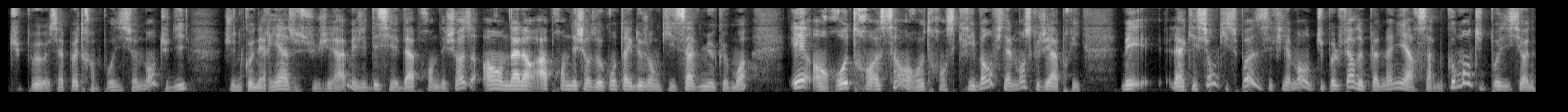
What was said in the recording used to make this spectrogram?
tu peux, ça peut être un positionnement. Tu dis, je ne connais rien à ce sujet-là, mais j'ai décidé d'apprendre des choses en allant apprendre des choses au contact de gens qui savent mieux que moi et en en retranscrivant finalement ce que j'ai appris. Mais la question qui se pose, c'est finalement, tu peux le faire de plein de manières, ça. comment tu te positionnes?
